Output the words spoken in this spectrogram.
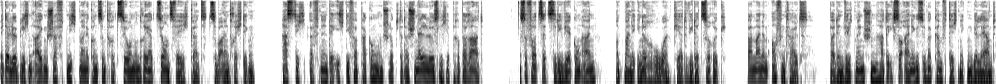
mit der löblichen Eigenschaft, nicht meine Konzentration und Reaktionsfähigkeit zu beeinträchtigen. Hastig öffnete ich die Verpackung und schluckte das schnell lösliche Präparat. Sofort setzte die Wirkung ein, und meine innere Ruhe kehrte wieder zurück. Bei meinem Aufenthalt bei den Wildmenschen hatte ich so einiges über Kampftechniken gelernt,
